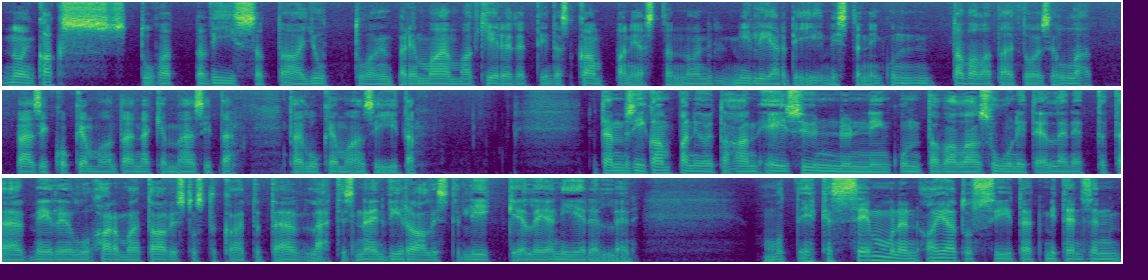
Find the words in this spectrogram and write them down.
noin 2500 juttua ympäri maailmaa kirjoitettiin tästä kampanjasta. Noin miljardi ihmistä niin kuin tavalla tai toisella pääsi kokemaan tai näkemään sitä tai lukemaan siitä. No, tämmöisiä kampanjoitahan ei synny niin kuin tavallaan suunnitellen, että tämä, meillä ei ollut harmaa taavistustakaan, että tämä lähtisi näin viraalisti liikkeelle ja niin edelleen – mutta ehkä semmoinen ajatus siitä, että miten sen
